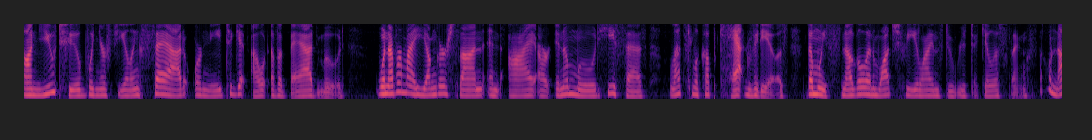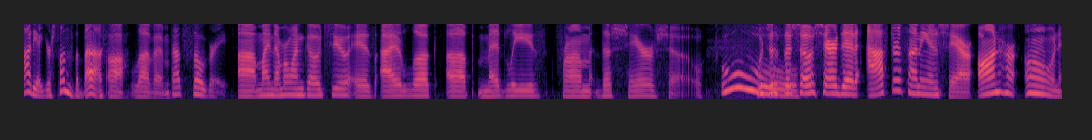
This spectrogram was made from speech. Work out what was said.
on YouTube when you're feeling sad or need to get out of a bad mood? Whenever my younger son and I are in a mood, he says, Let's look up cat videos. Then we snuggle and watch felines do ridiculous things. Oh, Nadia, your son's the best. oh love him That's so great. uh, my number one go-to is i look up medleys from the Cher show Ooh. which is the show Cher did after Sonny and Cher on her own.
